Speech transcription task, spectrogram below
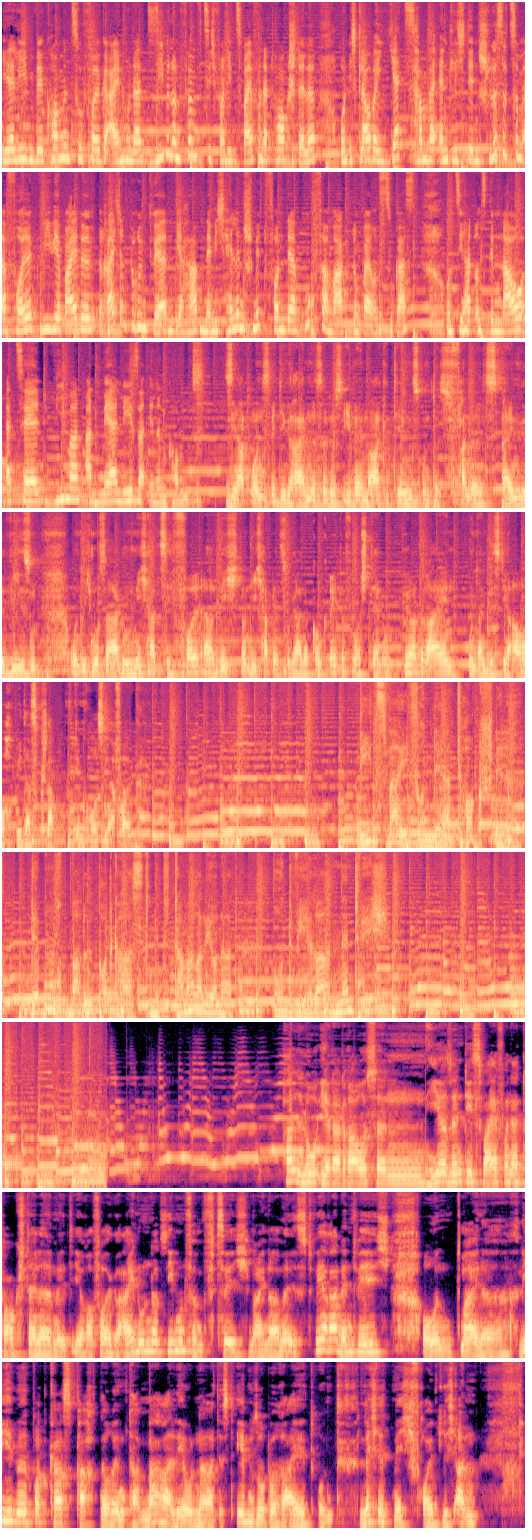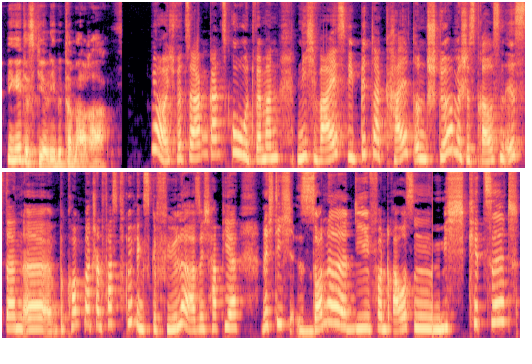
Ihr Lieben, willkommen zu Folge 157 von Die zwei von der Talkstelle. Und ich glaube, jetzt haben wir endlich den Schlüssel zum Erfolg, wie wir beide reich und berühmt werden. Wir haben nämlich Helen Schmidt von der Buchvermarktung bei uns zu Gast. Und sie hat uns genau erzählt, wie man an mehr LeserInnen kommt. Sie hat uns in die Geheimnisse des E-Mail-Marketings und des Funnels eingewiesen und ich muss sagen, mich hat sie voll erwischt und ich habe jetzt sogar eine konkrete Vorstellung. Hört rein und dann wisst ihr auch, wie das klappt mit dem großen Erfolg. Die zwei von der Talkstelle. Der Buchbubble Podcast mit Tamara Leonhardt und Vera Nentwich. Hallo ihr da draußen, hier sind die zwei von der Talkstelle mit ihrer Folge 157. Mein Name ist Vera Nentwig und meine liebe Podcast-Partnerin Tamara Leonard ist ebenso bereit und lächelt mich freundlich an. Wie geht es dir, liebe Tamara? Ja, ich würde sagen, ganz gut. Wenn man nicht weiß, wie bitter kalt und stürmisch es draußen ist, dann äh, bekommt man schon fast Frühlingsgefühle. Also ich habe hier richtig Sonne, die von draußen mich kitzelt.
